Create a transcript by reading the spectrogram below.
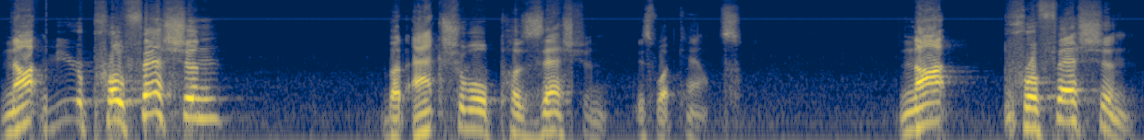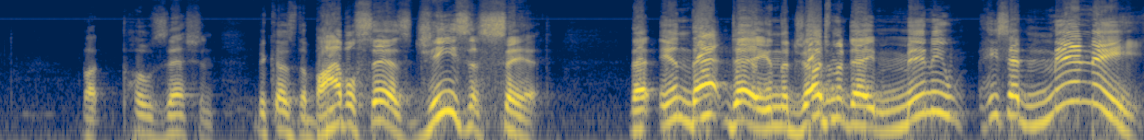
Not mere profession, but actual possession is what counts. Not profession, but possession. Because the Bible says, Jesus said, that in that day, in the judgment day, many, he said, many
